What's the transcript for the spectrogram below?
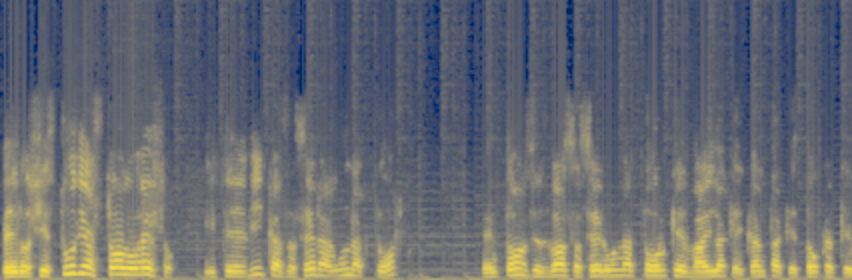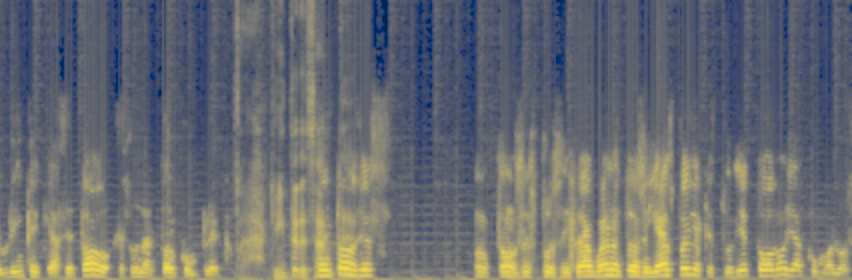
Pero si estudias todo eso y te dedicas a ser un actor, entonces vas a ser un actor que baila, que canta, que toca, que brinca y que hace todo. Es un actor completo. Ah, qué interesante. Entonces, entonces pues dije, ah, bueno, entonces ya después de que estudié todo, ya como a los,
